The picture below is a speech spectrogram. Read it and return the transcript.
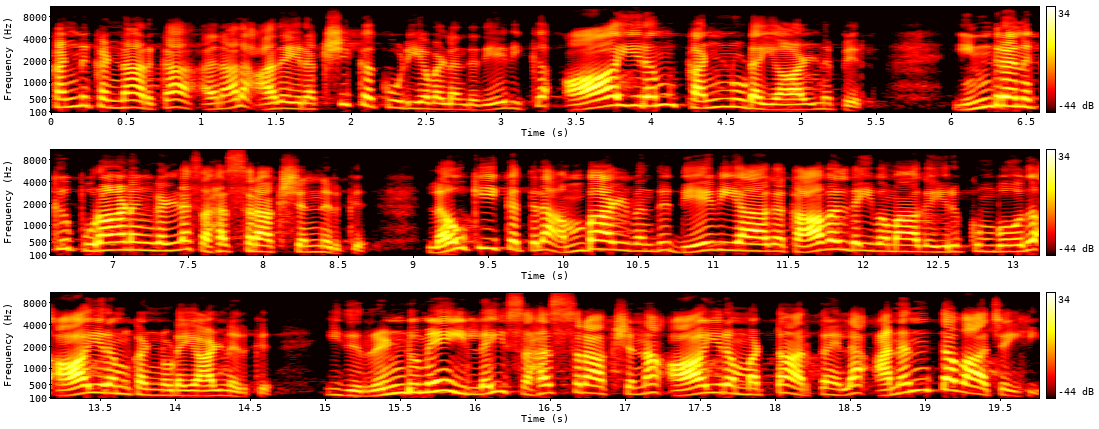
கண்ணு கண்ணா இருக்கா? அதனால அதை ரட்சிக்க கூடியவள் அந்த தேவிக்கு ஆயிரம் கண்ணுடையாள்னு பேர். இந்திரனுக்கு புராணங்கள்ல சஹசிராட்சன் இருக்கு. லௌகீகத்துல அம்பாள் வந்து தேவியாக காவல் தெய்வமாக இருக்கும்போது ஆயிரம் கண்ணுடையாள்னு இருக்கு. இது ரெண்டுமே இல்லை. சஹசிராட்சன்னா ஆயிரம் மட்டும் அர்த்தம் இல்லை. அனந்த வாச்சைகி.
